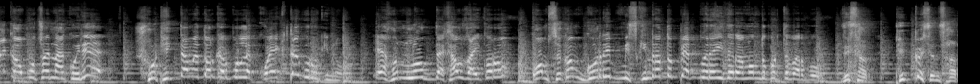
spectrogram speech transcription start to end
টাকা অপচয় না কইরে সঠিক দামে দরকার পড়লে কয়েকটা গরু কিনো। এখন লোক দেখাও যাই করো কমসে কম গরিব মিসকিনরা তো পেট ভরে ঈদের আনন্দ করতে পারব। জি স্যার ঠিক কইছেন স্যার।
